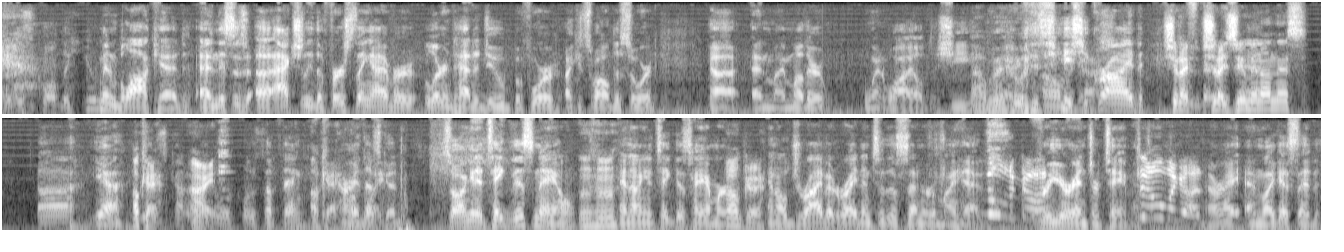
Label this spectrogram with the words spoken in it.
So this is called the human blockhead, and this is uh, actually the first thing I ever learned how to do before I could swallow the sword. Uh, and my mother went wild. She Oh, boy. she, Oh, my she cried. Should I should I very zoom in on this? Uh, yeah. Okay. It's kind of All like right. a little close-up thing. Okay. All right, Oh, that's good. So I'm going to take this nail, and I'm going to take this hammer, Okay. and I'll drive it right into the center of my head Oh my god. for your entertainment. Oh my god. All right, and like I said,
